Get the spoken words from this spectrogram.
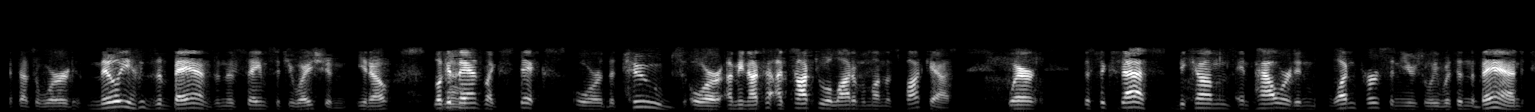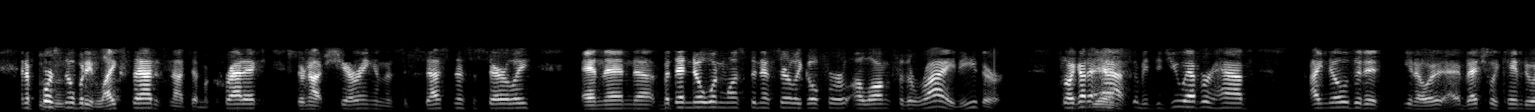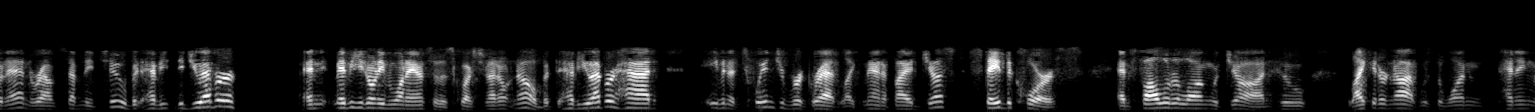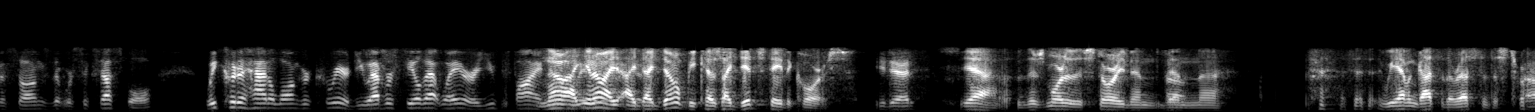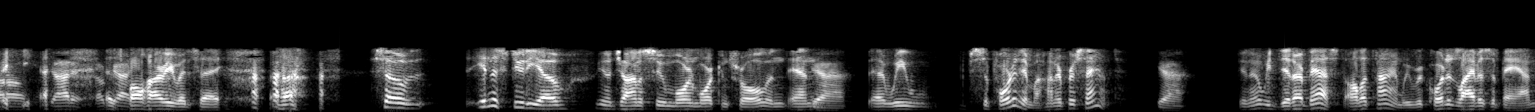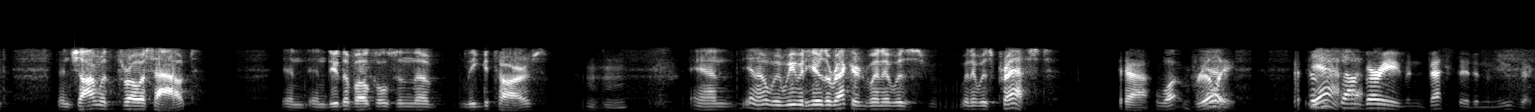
if that's a word, millions of bands in the same situation. You know, look at bands like Styx or the Tubes, or I mean, I've, I've talked to a lot of them on this podcast, where the success becomes empowered in one person usually within the band, and of course Mhm. nobody likes that. It's not democratic. They're not sharing in the success necessarily and then uh, but then no one wants to necessarily go for along for the ride either. So I got to Yeah. ask. I mean, did you ever have? I know that it you know it eventually came to an end around '72, but have you? Did you ever? And maybe you don't even want to answer this question. I don't know, but have you ever had even a twinge of regret? Like, man, if I had just stayed the course and followed along with John, who, like it or not, was the one penning the songs that were successful we could have had a longer career. Do you ever feel that way, or are you fine? No, I, you know, I, I I don't because I did stay the course. You did. Yeah, there's more to the story than than uh we haven't got to the rest of the story Oh, yet, got it. Okay. as Paul Harvey would say. Uh, so in the studio, you know, John assumed more and more control, and and yeah, uh, we supported him a 100%. yeah, You know, we did our best all the time. We recorded live as a band. Then John would throw us out and and do the vocals and the lead guitars. hmm And you know, we, we would hear the record when it was when it was pressed. yeah. What really? That doesn't Yeah. sound very invested in the music.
